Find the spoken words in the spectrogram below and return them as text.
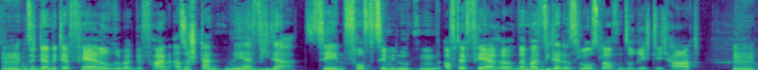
Mhm. Und sind dann mit der Fähre rübergefahren. Also standen wir ja wieder 10, 15 Minuten auf der Fähre. Und dann war wieder das Loslaufen so richtig hart. Mhm.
